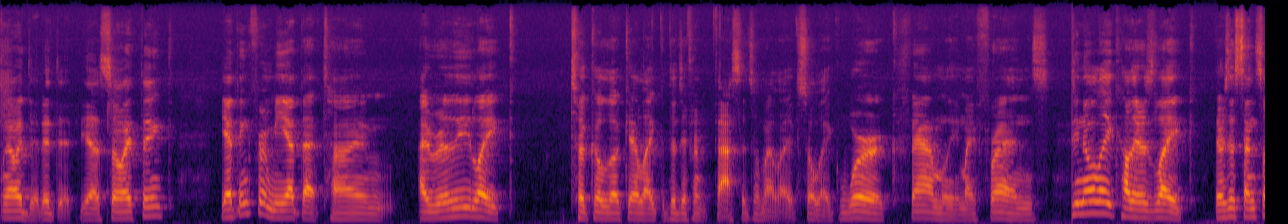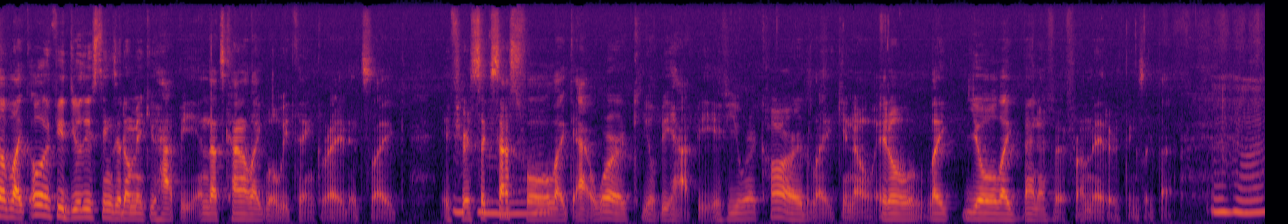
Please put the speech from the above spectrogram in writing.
No, it did. It did. Yeah. So I think, yeah, I think for me at that time, I really like took a look at like the different facets of my life. So like work, family, my friends. You know, like how there's like, there's a sense of like, oh, if you do these things, it'll make you happy. And that's kind of like what we think, right? It's like, if you're mm-hmm. successful like at work you'll be happy if you work hard like you know it'll like you'll like benefit from it or things like that mm-hmm.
